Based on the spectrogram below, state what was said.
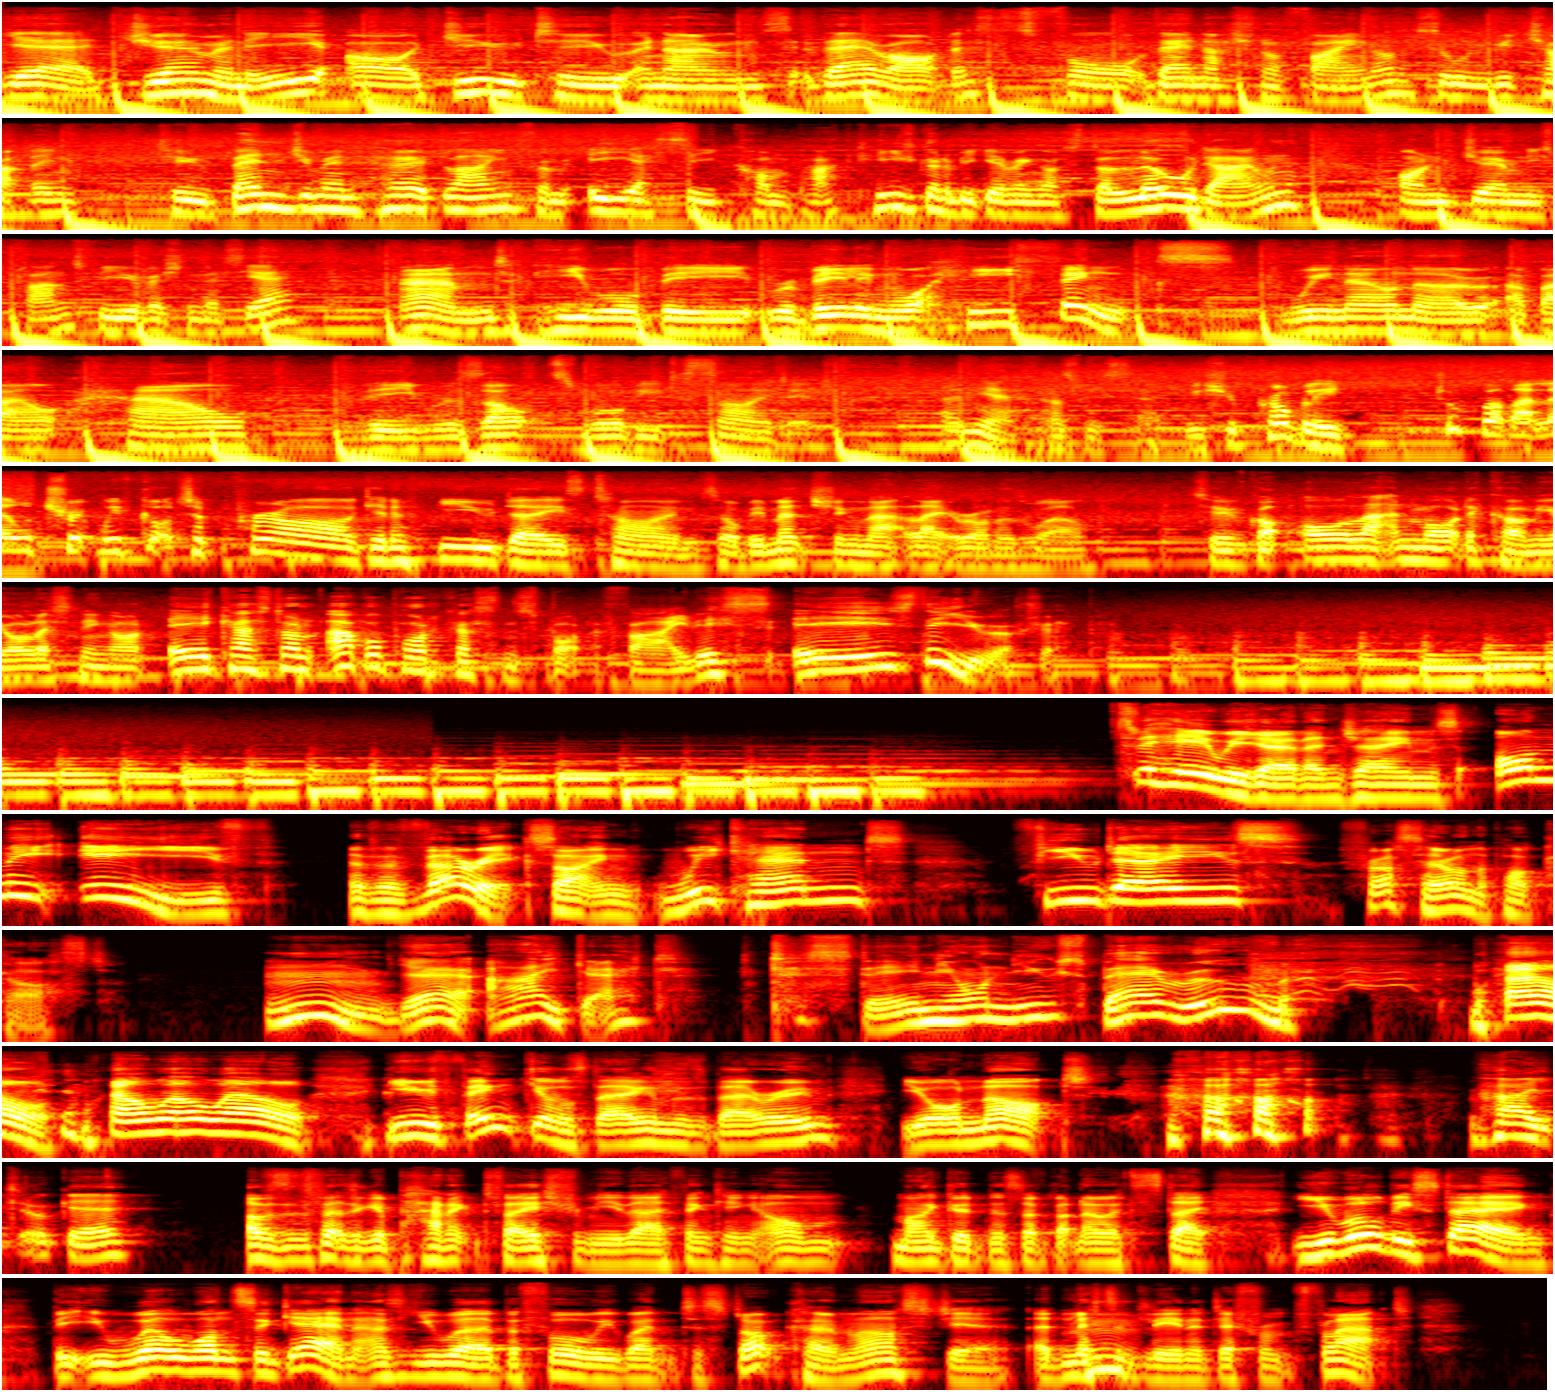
Yeah, Germany are due to announce their artists for their national final. So we'll be chatting to Benjamin Hertlein from ESC Kompakt. He's going to be giving us the lowdown on Germany's plans for Eurovision this year. And he will be revealing what he thinks we now know about how the results will be decided. And yeah, as we said, we should probably talk about that little trip we've got to Prague in a few days' time. So I'll be mentioning that later on as well. So we've got all that and more to come. You're listening on Acast on Apple Podcasts and Spotify. This is the Eurotrip. So here we go then, James. On the eve of a very exciting weekend, few days for us here on the podcast. Mm, yeah, I get to stay in your new spare room. Well, well, well, well. You think you're staying in the spare room, you're not. right, okay. I was expecting a panicked face from you there, thinking, oh my goodness, I've got nowhere to stay. You will be staying, but you will once again, as you were before we went to Stockholm last year, admittedly mm. in a different flat.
